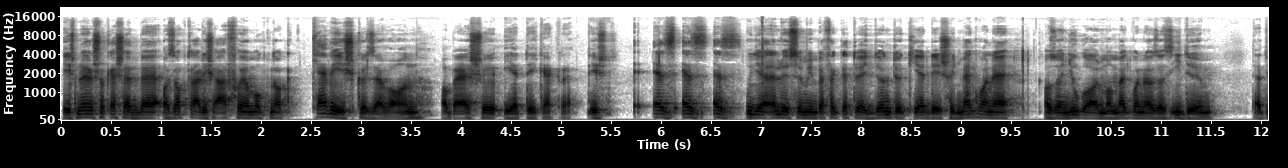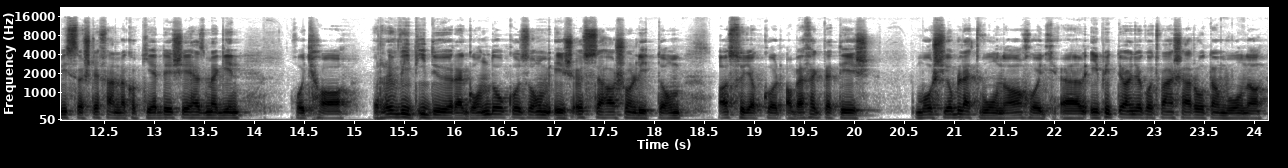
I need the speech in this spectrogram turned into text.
és nagyon sok esetben az aktuális árfolyamoknak kevés köze van a belső értékekre. És ez, ez, ez ugye először, mint befektető, egy döntő kérdés, hogy megvan-e az a nyugalma, megvan-e az az időm. Tehát vissza Stefánnak a kérdéséhez megint, hogyha rövid időre gondolkozom, és összehasonlítom azt, hogy akkor a befektetés most jobb lett volna, hogy építőanyagot vásároltam volna,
